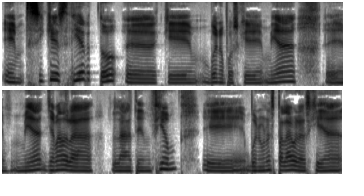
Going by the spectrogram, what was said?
Em, sí que es cierto que, bueno, pues que me ha, me ha llamado la la atención, eh, bueno, unas palabras que ha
